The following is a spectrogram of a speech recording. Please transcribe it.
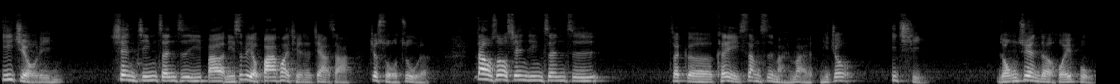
一九零，现金增资一八二，你是不是有八块钱的价差就锁住了？到时候现金增资这个可以上市买卖，你就一起融券的回补，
